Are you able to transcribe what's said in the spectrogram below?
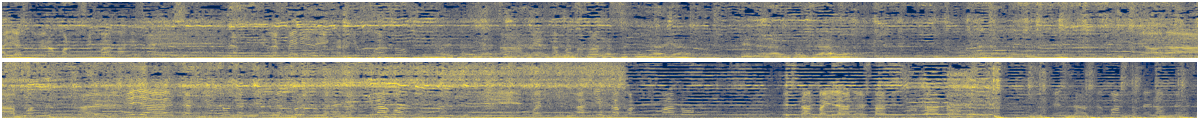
Allá estuvieron participando en, ese, en la, feria de Carrillo Puerto. Bastoneras de la Escuela Secundaria General Cutlagua. Y ahora, pues, ella es de aquí, son de aquí, de la Escuela Secundaria de. Y pues aquí está participando, están bailando, están disfrutando estas bastoneras de la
